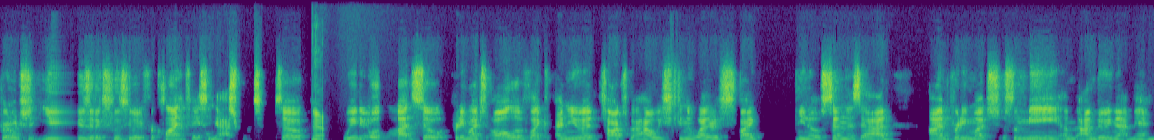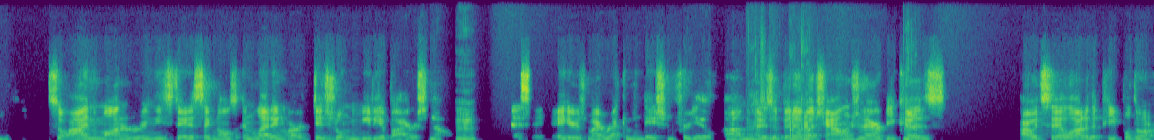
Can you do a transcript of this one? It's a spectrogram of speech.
pretty much use it exclusively for client facing dashboards. So yeah. we do a lot. So pretty much all of like, and you had talked about how we've seen the weather spike, you know, send this ad. I'm pretty much, so me, I'm, I'm doing that manually. So I'm monitoring these data signals and letting our digital media buyers know mm-hmm. And say, hey, here's my recommendation for you. Um, there's a bit okay. of a challenge there because yeah. I would say a lot of the people don't,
